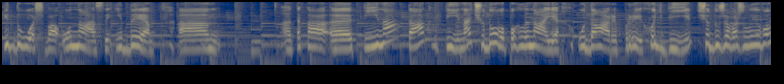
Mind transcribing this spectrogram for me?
підошва у нас іде. А, Така е, піна, так, піна чудово поглинає удари при ходьбі, що дуже важливо,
